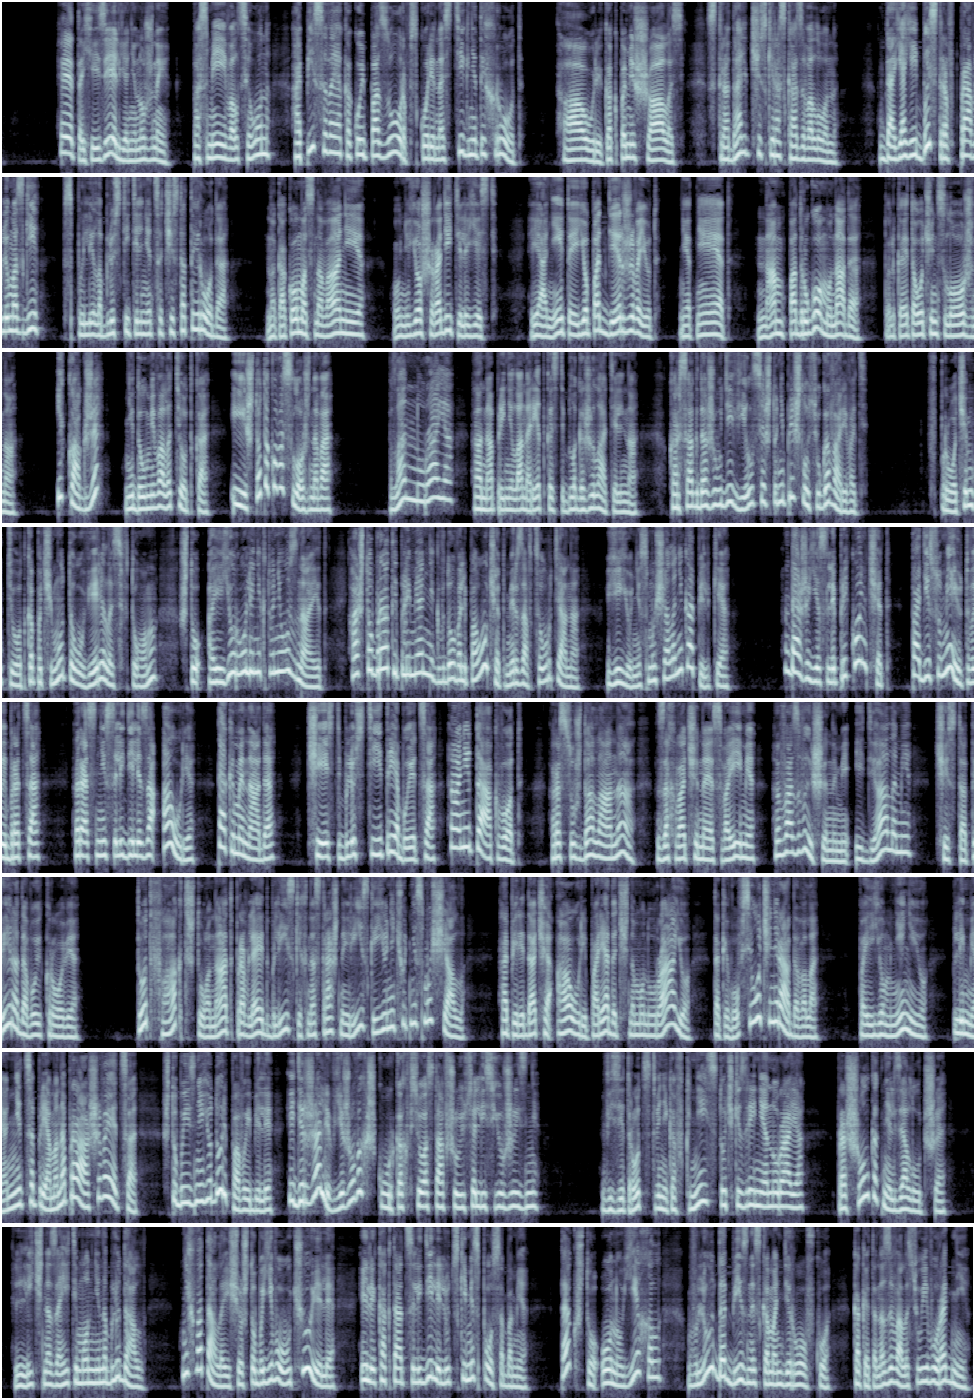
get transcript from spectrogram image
«Это зелья не нужны», — посмеивался он, описывая, какой позор вскоре настигнет их род. «Аури, как помешалась!» — страдальчески рассказывал он. «Да я ей быстро вправлю мозги!» — вспылила блюстительница чистоты рода. «На каком основании? У нее ж родители есть. И они-то ее поддерживают. Нет-нет, нам по-другому надо, только это очень сложно». «И как же?» — недоумевала тетка. «И что такого сложного?» План Нурая она приняла на редкость благожелательно. Корсак даже удивился, что не пришлось уговаривать. Впрочем, тетка почему-то уверилась в том, что о ее роли никто не узнает, а что брат и племянник вдоволь поучат мерзавца Уртяна, ее не смущало ни капельки. «Даже если прикончат, поди сумеют выбраться. Раз не следили за ауре, так им и надо. Честь блюсти требуется, а не так вот», — рассуждала она, захваченная своими возвышенными идеалами чистоты родовой крови. Тот факт, что она отправляет близких на страшный риск, ее ничуть не смущал, а передача аури порядочному Нураю так и вовсе очень радовала. По ее мнению, племянница прямо напрашивается — чтобы из нее дурь повыбили и держали в ежовых шкурках всю оставшуюся лисью жизнь. Визит родственников к ней с точки зрения Нурая прошел как нельзя лучше. Лично за этим он не наблюдал. Не хватало еще, чтобы его учуяли или как-то отследили людскими способами. Так что он уехал в людо-бизнес-командировку, как это называлось у его родни.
